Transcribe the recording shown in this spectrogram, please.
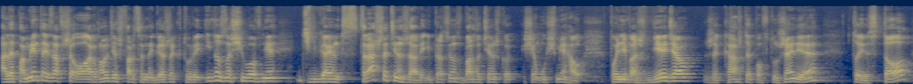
ale pamiętaj zawsze o Arnoldzie Schwarzeneggerze, który idąc na siłownię, dźwigając straszne ciężary i pracując bardzo ciężko się uśmiechał, ponieważ wiedział, że każde powtórzenie to jest to,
